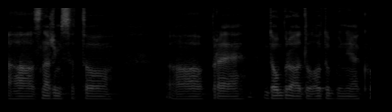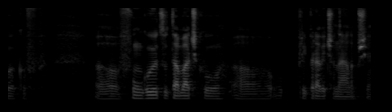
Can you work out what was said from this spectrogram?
a snažím sa to e, pre dobro a dlhodobu nejakú ako e, fungujúcu tabačku pripraviť čo najlepšie.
